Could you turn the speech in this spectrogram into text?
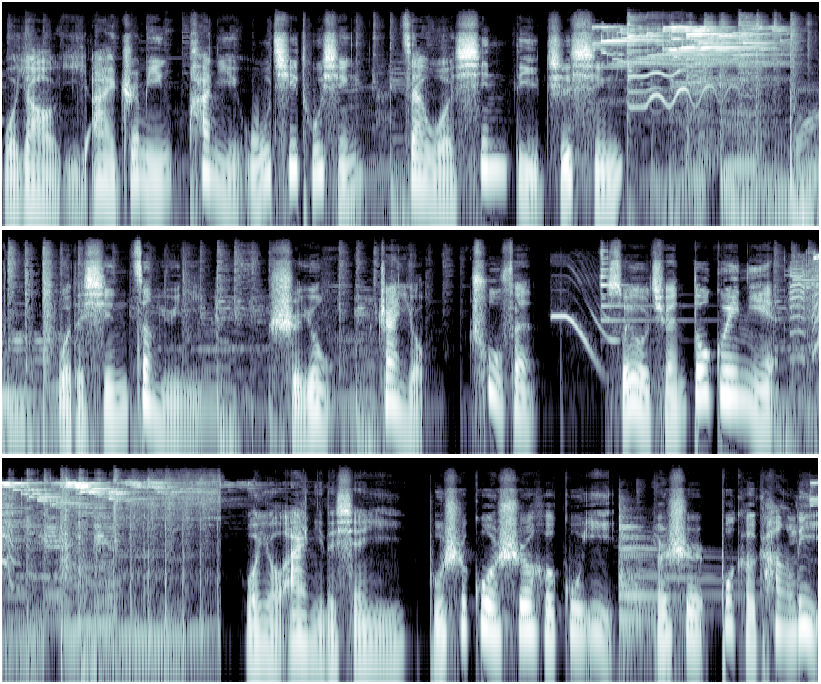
我要以爱之名判你无期徒刑，在我心底执行，我的心赠予你，使用、占有、处分。所有权都归你，我有爱你的嫌疑，不是过失和故意，而是不可抗力。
